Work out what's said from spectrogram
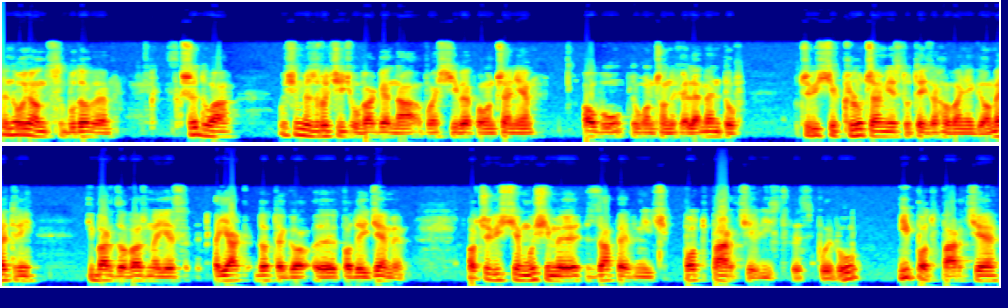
Kontynuując budowę skrzydła, musimy zwrócić uwagę na właściwe połączenie obu łączonych elementów. Oczywiście kluczem jest tutaj zachowanie geometrii i bardzo ważne jest, jak do tego y, podejdziemy. Oczywiście musimy zapewnić podparcie listwy spływu i podparcie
